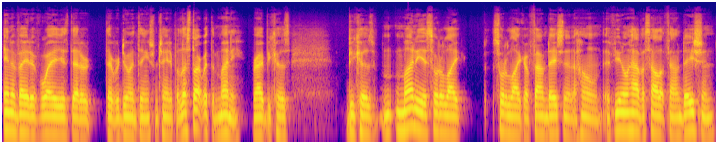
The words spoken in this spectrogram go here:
innovative ways that are that we're doing things from changing. But let's start with the money, right? Because because money is sort of like sort of like a foundation in a home. If you don't have a solid foundation,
